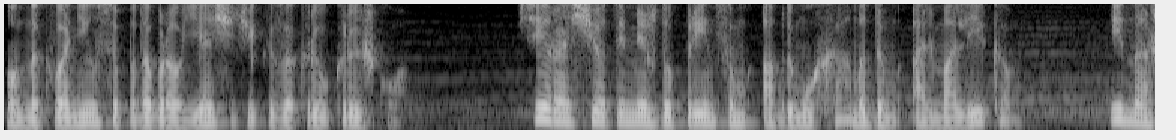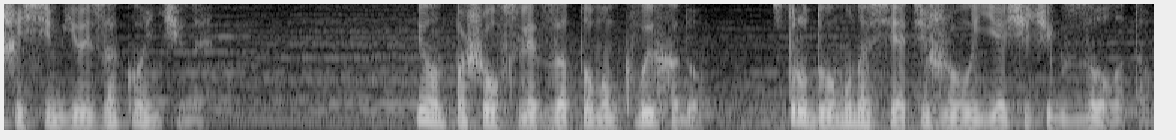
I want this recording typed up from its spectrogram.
Он наклонился, подобрал ящичек и закрыл крышку. «Все расчеты между принцем Абдмухаммадом Аль-Маликом и нашей семьей закончены». И он пошел вслед за Томом к выходу, с трудом унося тяжелый ящичек с золотом.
